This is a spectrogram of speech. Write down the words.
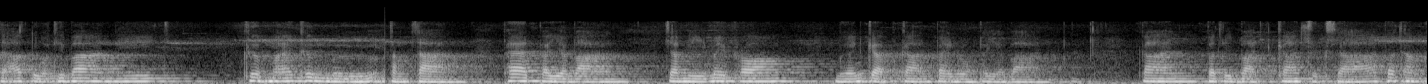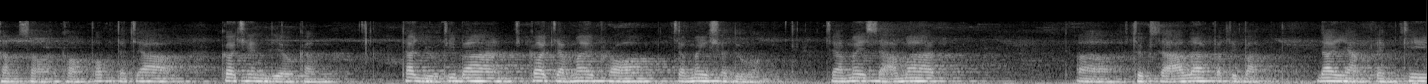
ษาตัวที่บ้านนี้ เครื่องไม้เครื่องมือต่างๆ แพทย์พยาบาล จะมีไม่พร้อมเหมือนกับการไปโรงพยาบาล การปฏิบัติการศึกษาพระธรรมคำสอนของพระพุทธเจ้า ก็เช่นเดียวกัน ถ้าอยู่ที่บ้านก็จะไม่พร้อมจะไม่สะดวก จะไม่สามารถศึกษาและปฏิบัติได้อย่างเต็มที่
